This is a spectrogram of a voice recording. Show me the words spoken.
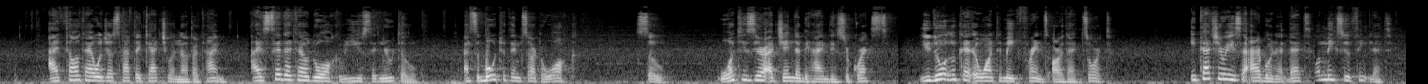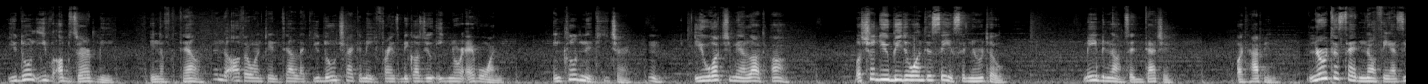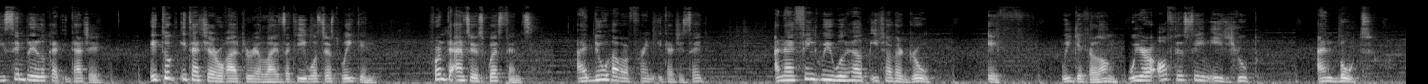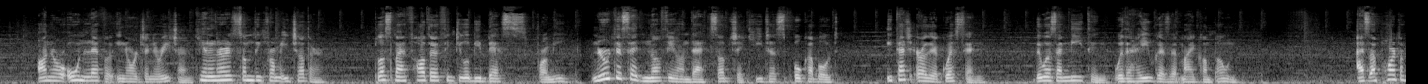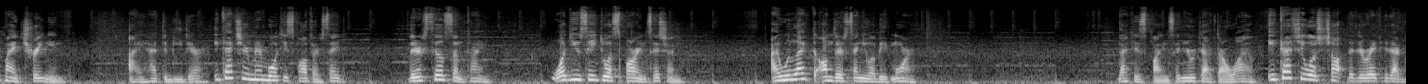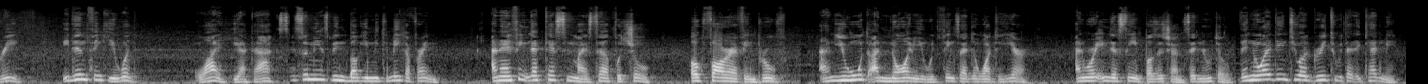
I thought I would just have to catch you another time. I said that I would walk with you, said Naruto as the both of them start to walk. So, what is your agenda behind this request? You don't look at the want to make friends or that sort. Itachi raised an eyebrow at that. What makes you think that? You don't even observe me enough to tell. And the other one can tell that you don't try to make friends because you ignore everyone, including the teacher. Hmm. You watch me a lot, huh? But should you be the one to say, said Naruto. Maybe not, said Itachi. What happened? Naruto said nothing as he simply looked at Itachi. It took Itachi a while to realize that he was just waiting for him to answer his questions. I do have a friend, Itachi said. And I think we will help each other grow if we get along. We are of the same age group and both on our own level in our generation can learn something from each other. Plus my father thinks it will be best for me. Naruto said nothing on that subject, he just spoke about Itachi's earlier question. There was a meeting with the Hyugas at my compound. As a part of my training, I had to be there. Itachi remembered what his father said. There's still some time. What do you say to a sparring session? I would like to understand you a bit more. That is fine, said Naruto after a while. Itachi was shocked that the redhead agreed. He didn't think he would. Why? He had to ask. Izumi has been bugging me to make a friend. And I think that testing myself would show how far I've improved. And you won't annoy me with things I don't want to hear. And we're in the same position, said Naruto. Then why didn't you agree to it at the academy?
